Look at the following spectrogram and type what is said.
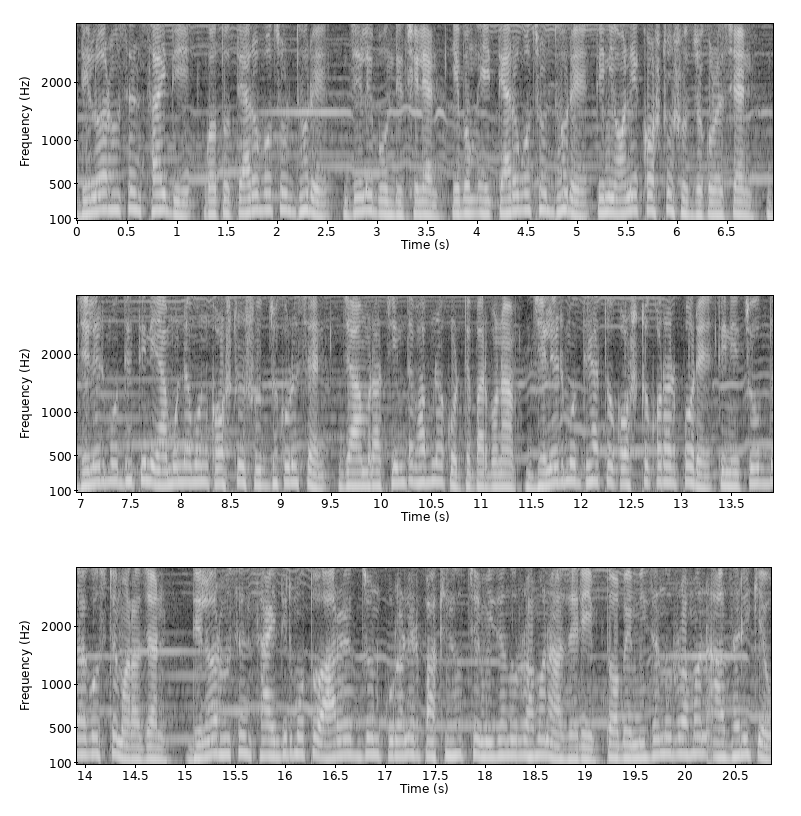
দেলোয়ার হোসেন সাইদি গত ১৩ বছর ধরে জেলে বন্দী ছিলেন এবং এই ১৩ বছর ধরে তিনি অনেক কষ্ট সহ্য করেছেন। জেলের মধ্যে তিনি এমন এমন কষ্ট সহ্য করেছেন যা আমরা চিন্তা ভাবনা করতে পারব না। জেলের মধ্যে এত কষ্ট করার পরে তিনি চোদ্দ আগস্টে মারা যান। দেলোয়ার হোসেন সাইদির মতো আরও একজন কোরআনের পাখি হচ্ছে মিজানুর রহমান আজহারি। তবে মিজানুর রহমান আজহারিকেও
